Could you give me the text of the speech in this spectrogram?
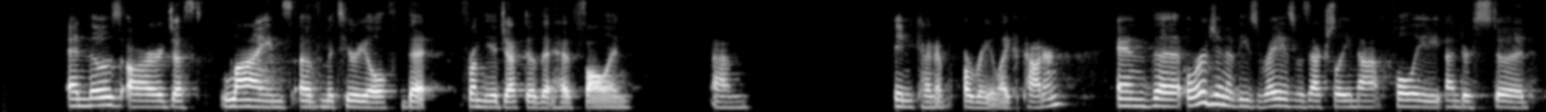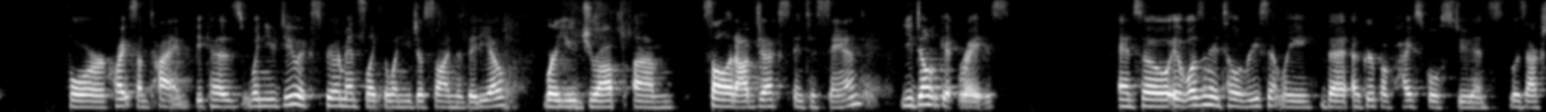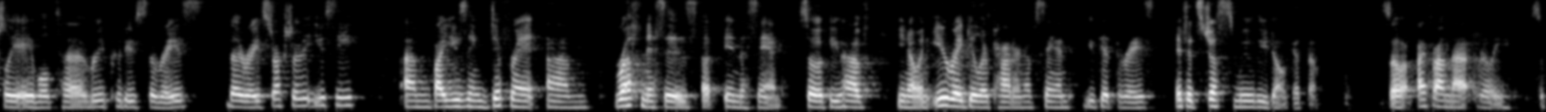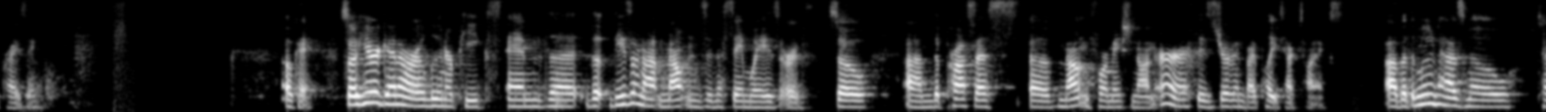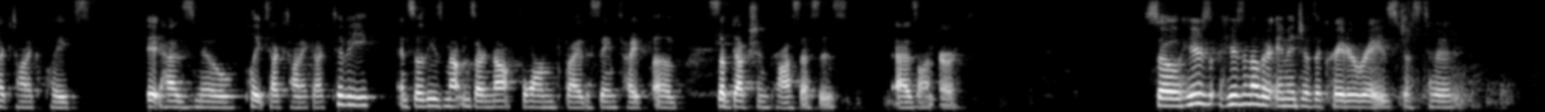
And those are just lines of material that from the ejecta that have fallen um, in kind of array-like pattern. And the origin of these rays was actually not fully understood for quite some time because when you do experiments like the one you just saw in the video, where you drop um, solid objects into sand, you don't get rays. And so it wasn't until recently that a group of high school students was actually able to reproduce the rays, the ray structure that you see um, by using different um, roughnesses in the sand. So if you have, you know, an irregular pattern of sand, you get the rays. If it's just smooth, you don't get them. So I found that really surprising. Okay, so here again are our lunar peaks and the, the these are not mountains in the same way as Earth. So um, the process of mountain formation on Earth is driven by plate tectonics. Uh, but the moon has no tectonic plates. It has no plate tectonic activity. And so these mountains are not formed by the same type of subduction processes as on Earth. So here's, here's another image of the crater rays just to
